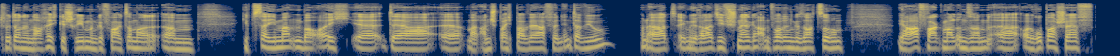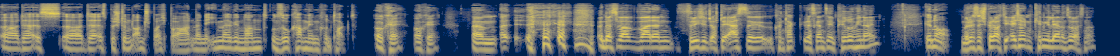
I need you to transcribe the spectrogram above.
Twitter eine Nachricht geschrieben und gefragt, sag mal, ähm, gibt es da jemanden bei euch, der mal ansprechbar wäre für ein Interview? Und er hat irgendwie relativ schnell geantwortet und gesagt so, ja, frag mal unseren äh, Europachef, äh, der, ist, äh, der ist bestimmt ansprechbar. Hat mir eine E-Mail genannt und so kamen wir in Kontakt. Okay, okay. Ähm, äh, und das war, war dann für dich auch der erste Kontakt in das ganze Imperium hinein? Genau. Du hast ja später auch die Eltern kennengelernt und sowas, ne?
